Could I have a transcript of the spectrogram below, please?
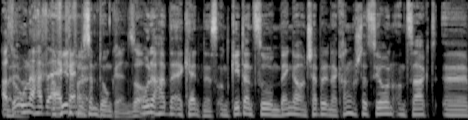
Also Una hat eine Erkenntnis im Dunkeln. So. Una hat eine Erkenntnis und geht dann zu Benga und Chapel in der Krankenstation und sagt, äh,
